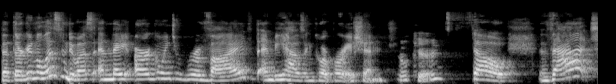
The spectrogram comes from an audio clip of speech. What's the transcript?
that they're going to listen to us and they are going to revive the NB Housing Corporation. Okay. So that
